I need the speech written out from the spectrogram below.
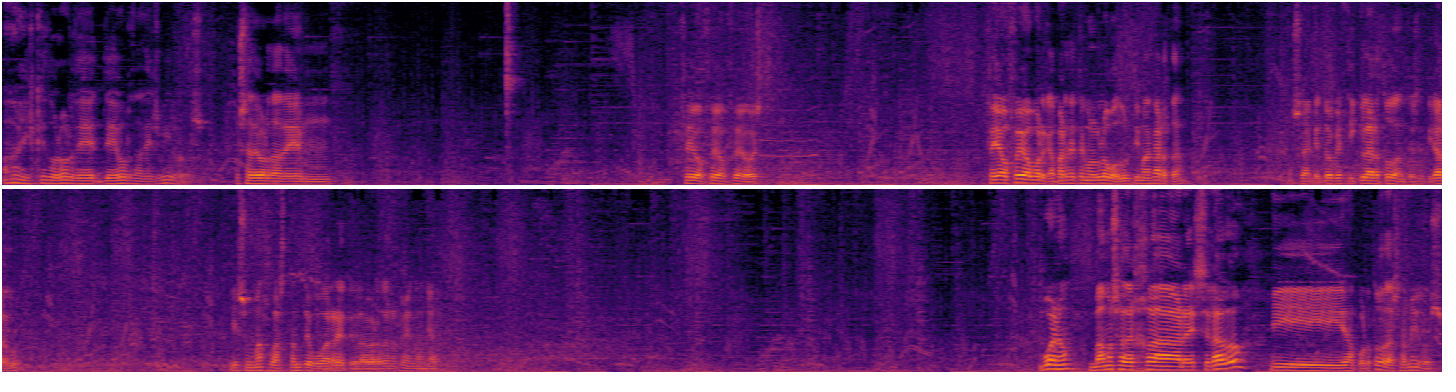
Ay, qué dolor de, de horda de esbirros. O sea, de horda de... Feo, feo, feo esto. Feo, feo, porque aparte tengo el globo de última carta. O sea que tengo que ciclar todo antes de tirarlo. Y es un mazo bastante guarrete, la verdad, no os voy a engañar. Bueno, vamos a dejar ese lado y a por todas, amigos.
